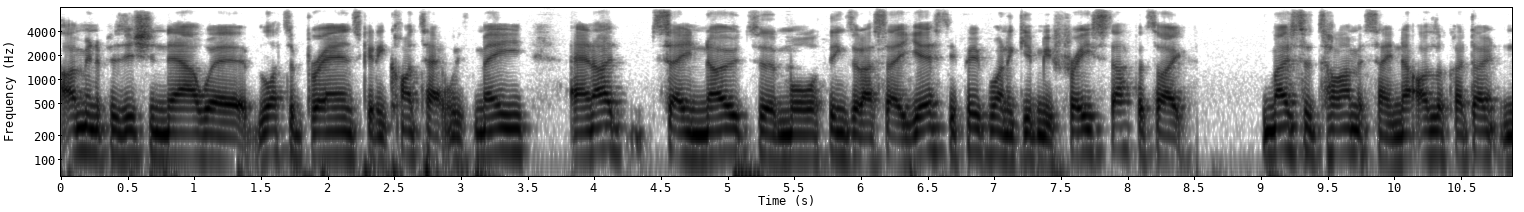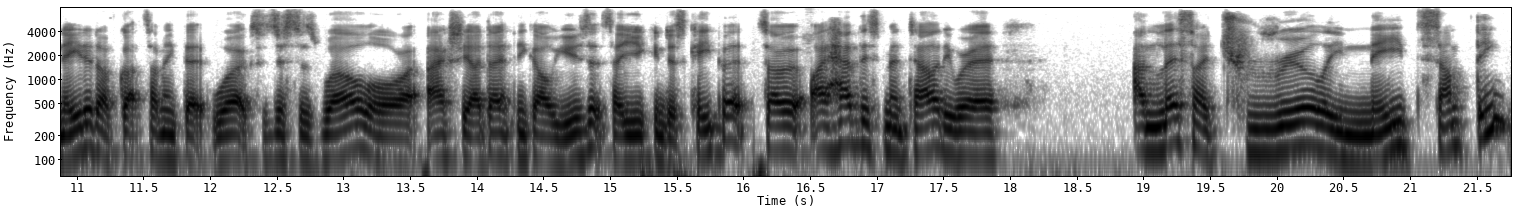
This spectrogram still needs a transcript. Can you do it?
I'm in a position now where lots of brands get in contact with me, and I say no to more things than I say yes. If people want to give me free stuff, it's like most of the time it's saying no oh, look i don't need it. I've got something that works just as well or actually i don't think i'll use it so you can just keep it. So i have this mentality where unless i truly need something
